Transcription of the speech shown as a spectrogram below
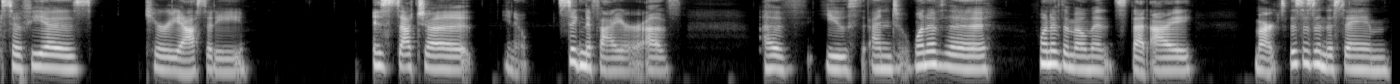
Sophia's curiosity is such a you know signifier of of youth. And one of the one of the moments that i marked this is in the same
